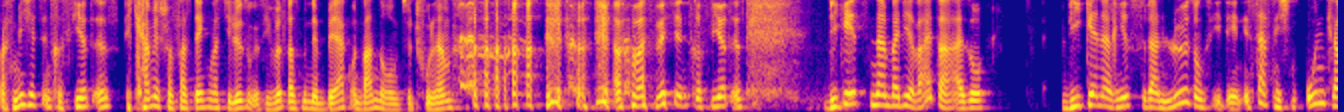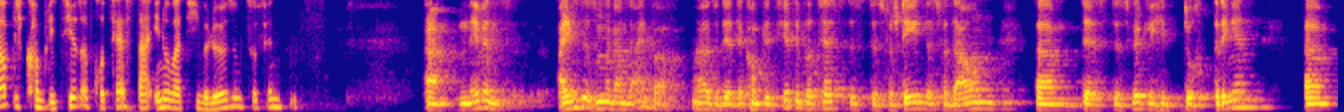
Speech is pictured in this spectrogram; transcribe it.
Was mich jetzt interessiert ist, ich kann mir schon fast denken, was die Lösung ist. Sie wird was mit dem Berg und Wanderung zu tun haben. Aber was mich interessiert ist, wie geht's denn dann bei dir weiter? Also, wie generierst du dann Lösungsideen? Ist das nicht ein unglaublich komplizierter Prozess, da innovative Lösungen zu finden? Ähm, nee, wenn's, eigentlich ist es immer ganz einfach. Also der, der komplizierte Prozess ist das Verstehen, das Verdauen, ähm, das, das wirkliche Durchdringen ähm,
